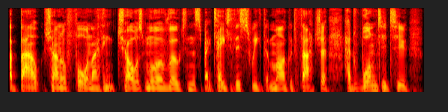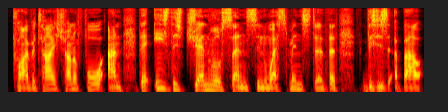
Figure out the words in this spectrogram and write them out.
about Channel 4. And I think Charles Moore wrote in The Spectator this week that Margaret Thatcher had wanted to privatise Channel 4. And there is this general sense in Westminster that this is about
